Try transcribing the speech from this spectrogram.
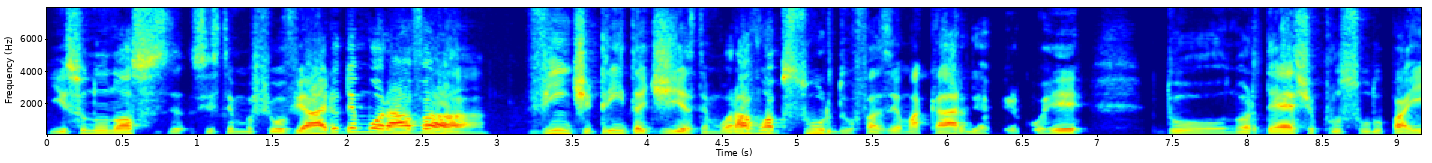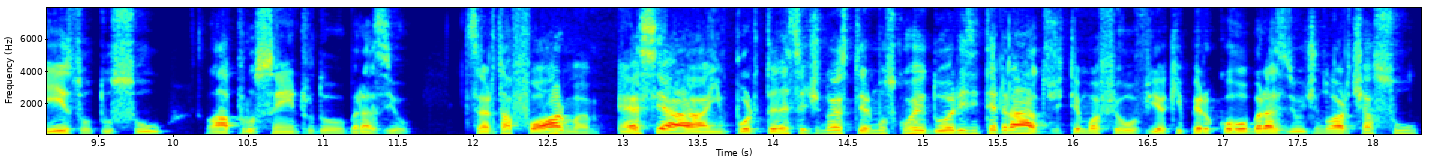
Isso no nosso sistema ferroviário demorava 20, 30 dias, demorava um absurdo fazer uma carga percorrer do Nordeste para o sul do país ou do sul lá para o centro do Brasil. De certa forma, essa é a importância de nós termos corredores integrados, de ter uma ferrovia que percorra o Brasil de norte a sul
